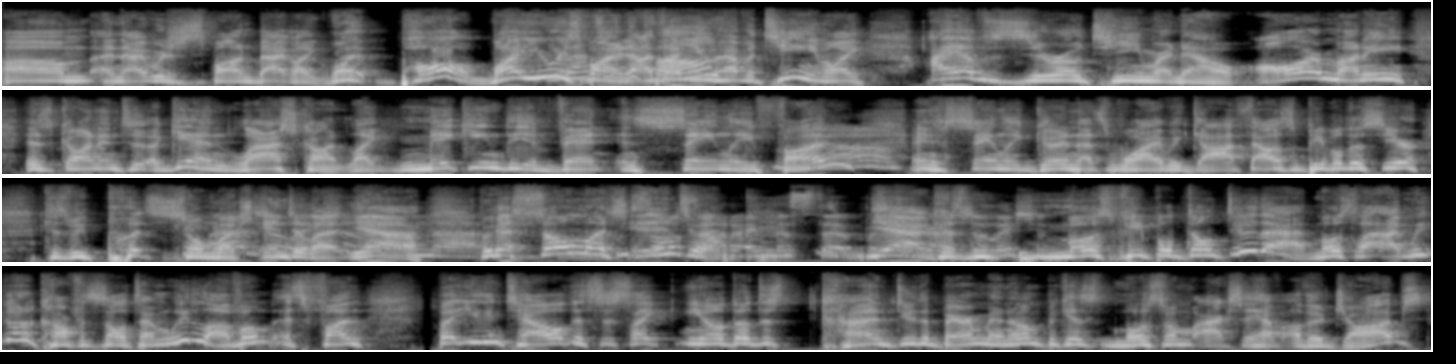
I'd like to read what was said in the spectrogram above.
um, and I would respond back like, "What, Paul? Why are you, answered responding? I thought you have a team." Like I have zero team right now. All our money is gone into again LashCon, like making the event insanely fun Yeah. and insanely good, and that's why we got a thousand people this year because we put so much into that. Yeah, that. we got so much I'm so into sad it. I missed it. Yeah, because most people don't do that. Most li- we go to conferences all the time. We love them. It's fun, but you can tell it's just like you know they'll just kind of do the bare minimum because most of them actually have other jobs.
